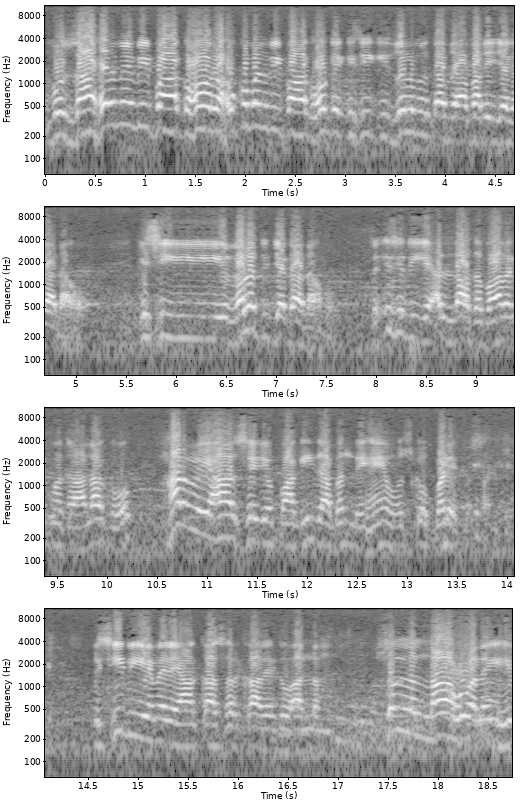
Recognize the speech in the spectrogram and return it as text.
وہ ظاہر میں بھی پاک ہو اور حکمن بھی پاک ہو کہ کسی کی ظلم کا والی جگہ نہ ہو، کسی غلط جگہ نہ ہو۔ تو اس لیے اللہ تبارک و تعالیٰ کو ہر لحاظ سے جو پاکیزہ بندے ہیں اس کو بڑے پسند ہیں۔ اسی لیے میرے آقا سرکار دو عالم صلی اللہ علیہ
